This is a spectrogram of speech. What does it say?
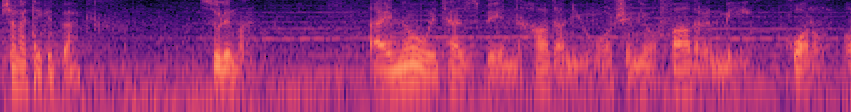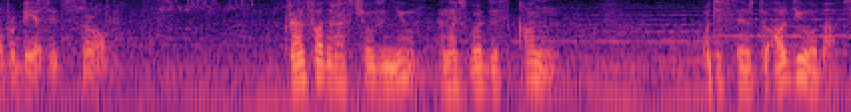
Shall I take it back? Suleiman, I know it has been hard on you watching your father and me quarrel over Bayezid's throne. Grandfather has chosen you, and his word is Qanun. What is there to argue about?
